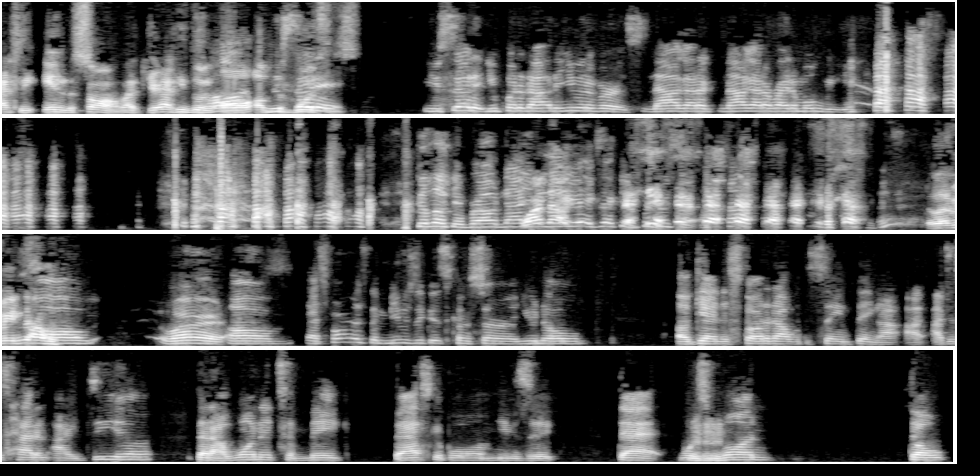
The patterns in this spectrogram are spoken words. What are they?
actually in the song. Like you're actually doing Oh, all of the said it. You said it. You put it out in the universe. Now I gotta. Now I gotta write a movie. Good looking, bro. Now Why you're now you're executive producer. Let me know. um, word. Um, as far as the music is concerned, you know, again, it started out with the same thing. I, I, I just had an idea that I wanted to make basketball music that was Mhm. one dope,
